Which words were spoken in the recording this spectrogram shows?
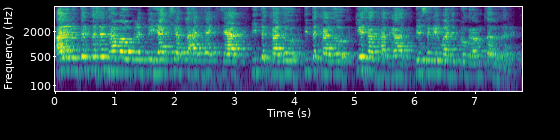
आल्यानंतर कसं थांबावं कळत नाही. ह्या खिशातला हात ह्या खिशात इथं खाजो तिथं खाजो केसात हात घाल हे सगळे माझे प्रोग्राम चालू झाले.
